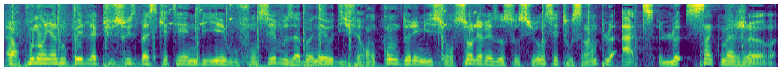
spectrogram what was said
Alors pour ne rien louper de l'actu Swiss Basket et NBA, vous foncez, vous abonnez aux différents comptes de l'émission sur les réseaux sociaux, c'est tout simple, at le 5 majeur.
